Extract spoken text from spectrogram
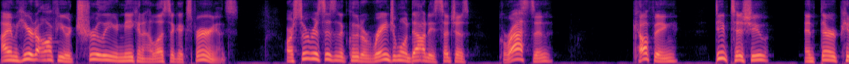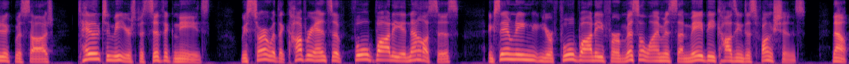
I am here to offer you a truly unique and holistic experience. Our services include a range of modalities such as Graston, cupping, deep tissue, and therapeutic massage tailored to meet your specific needs. We start with a comprehensive full body analysis, examining your full body for misalignments that may be causing dysfunctions. Now,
